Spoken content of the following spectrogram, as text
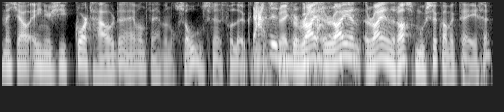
met jouw energie kort houden. Hè, want we hebben nog zo ontzettend veel leuke Ja, dingen te. Ryan, Ryan, Ryan Rasmussen kwam ik tegen.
